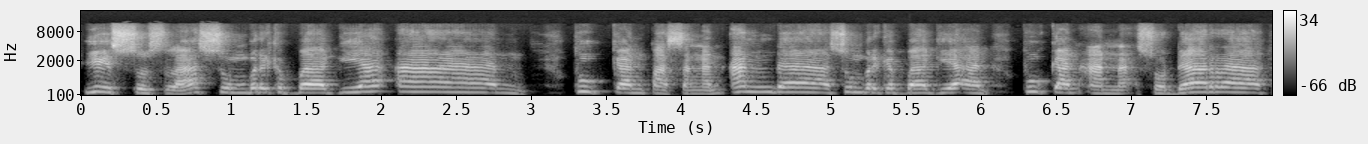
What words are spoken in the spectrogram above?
Yesuslah sumber kebahagiaan bukan pasangan Anda sumber kebahagiaan, bukan anak saudara,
